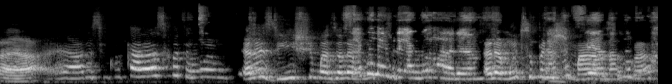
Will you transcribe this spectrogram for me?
É, é a área 50. Cara, a área 51, ela existe, mas ela é, Sabe eu muito, lembrei agora? ela é muito superestimada, nada ver.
